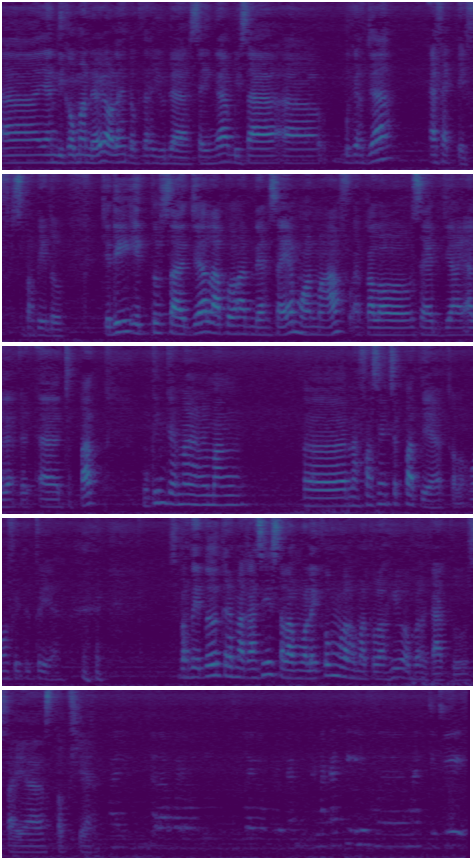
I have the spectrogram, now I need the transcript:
uh, yang dikomandoi oleh Dr. Yuda sehingga bisa uh, bekerja efektif seperti itu. Jadi itu saja laporan dari saya. Mohon maaf uh, kalau saya bicara agak uh, cepat. Mungkin karena memang uh, nafasnya cepat ya kalau COVID itu ya. Seperti itu. Terima kasih. Assalamualaikum warahmatullahi wabarakatuh. Saya stop share. Terima kasih Mas Kiki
